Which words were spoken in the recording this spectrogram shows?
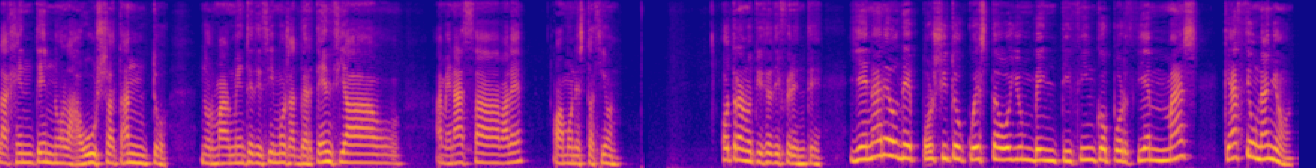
la gente no la usa tanto. Normalmente decimos advertencia o amenaza, ¿vale? O amonestación. Otra noticia diferente. Llenar el depósito cuesta hoy un 25% más que hace un año.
